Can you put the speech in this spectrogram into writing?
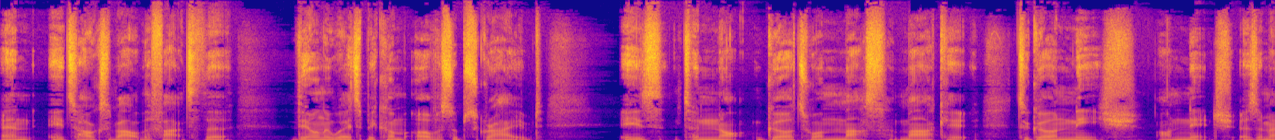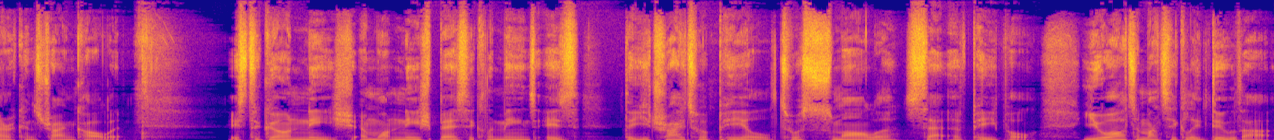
And it talks about the fact that the only way to become oversubscribed is to not go to a mass market, to go niche or niche as Americans try and call it. Is to go niche. And what niche basically means is that you try to appeal to a smaller set of people. You automatically do that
